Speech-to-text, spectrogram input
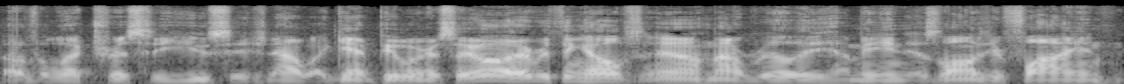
of electricity usage. Now, again, people are going to say, "Oh, everything helps." No, not really. I mean, as long as you're flying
